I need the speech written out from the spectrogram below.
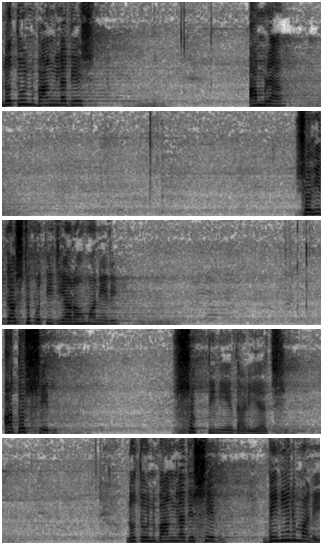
নতুন বাংলাদেশ, আমরা শহীদ রাষ্ট্রপতি জিয়া রহমানের আদর্শের শক্তি নিয়ে দাঁড়িয়ে আছি। নতুন বাংলাদেশের বিনির্মাণে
